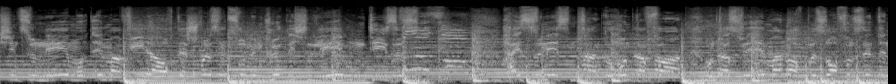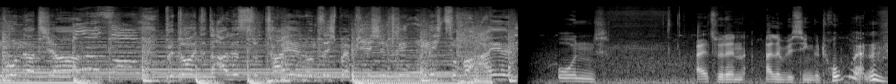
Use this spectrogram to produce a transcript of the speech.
Schlückchen zu nehmen und immer wieder auch der Schlüssel zu einem glücklichen Leben. Dieses heißt zur nächsten Tanke runterfahren und dass wir immer noch besoffen sind in 100 Jahren. Bedeutet alles zu teilen und sich beim Bierchen trinken nicht zu beeilen. Und als wir dann alle ein bisschen getrunken hatten,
